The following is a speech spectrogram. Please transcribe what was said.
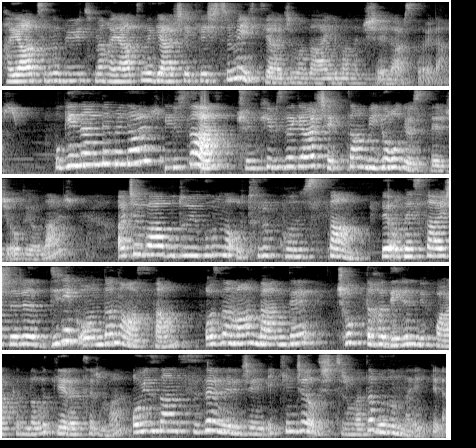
hayatını büyütme, hayatını gerçekleştirme ihtiyacıma dair bana bir şeyler söyler. Bu genellemeler güzel çünkü bize gerçekten bir yol gösterici oluyorlar. Acaba bu duygumla oturup konuşsam ve o mesajları direkt ondan alsam o zaman bende çok daha derin bir farkındalık yaratır mı? O yüzden size önereceğim ikinci alıştırma da bununla ilgili.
